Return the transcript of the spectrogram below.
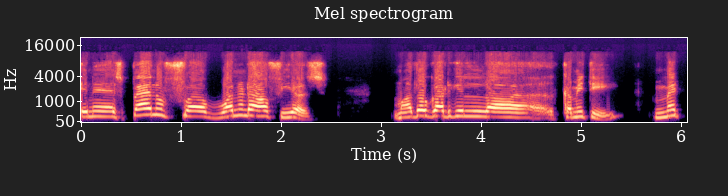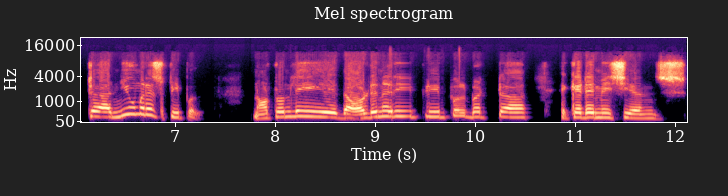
in a span of uh, one and a half years, Madhav Gadgil uh, committee met uh, numerous people, not only the ordinary people, but uh, academicians,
